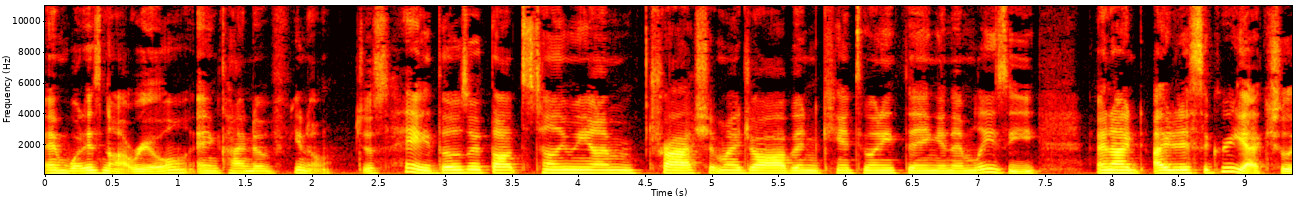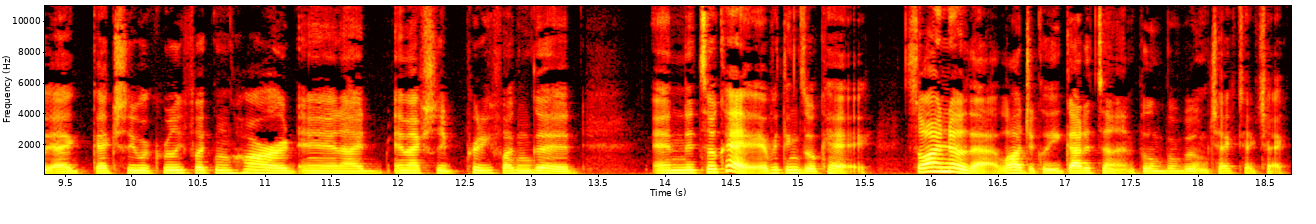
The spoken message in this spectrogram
and what is not real and kind of, you know, just hey, those are thoughts telling me I'm trash at my job and can't do anything and I'm lazy. And I I disagree actually. I actually work really fucking hard and I am actually pretty fucking good. And it's okay. Everything's okay. So I know that logically, got it done. Boom boom boom. Check check check.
